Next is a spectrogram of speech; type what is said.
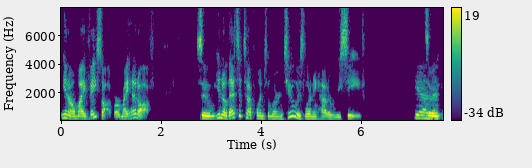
you know my face off or my head off. So you know that's a tough one to learn too is learning how to receive. Yeah so, that's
